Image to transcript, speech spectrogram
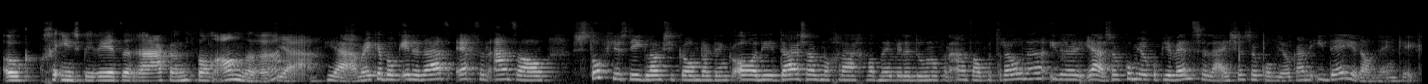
ook geïnspireerd te raken van anderen. Ja, ja, maar ik heb ook inderdaad echt een aantal stofjes die ik langs zie komen. Dat ik denk, oh, die, daar zou ik nog graag wat mee willen doen. Of een aantal patronen. Iedereen, ja, zo kom je ook op je wensenlijstje. Zo kom je ook aan de ideeën dan, denk ik.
